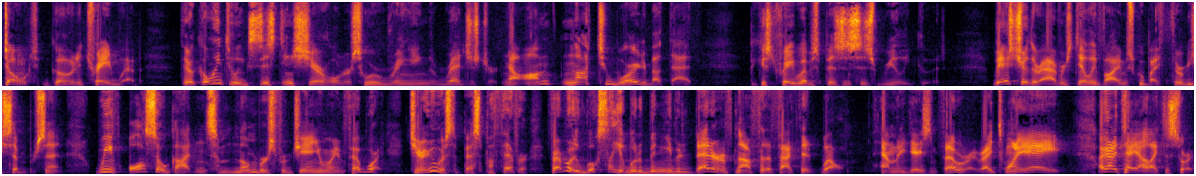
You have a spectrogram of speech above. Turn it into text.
don't go to TradeWeb. They're going to existing shareholders who are ringing the register. Now, I'm not too worried about that because TradeWeb's business is really good. Last year, their average daily volumes grew by 37%. We've also gotten some numbers for January and February. January was the best month ever. February looks like it would have been even better if not for the fact that, well, how many days in February, right? 28. I got to tell you, I like this story.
